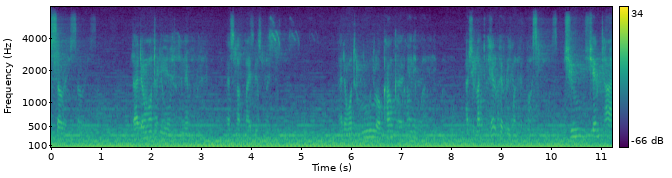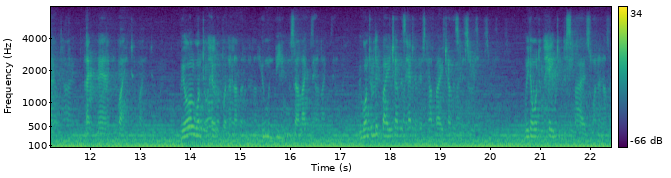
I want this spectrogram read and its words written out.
sorry. But I don't want to be an emperor. That's not my business. I don't want to rule or conquer anyone. I should like to help everyone if possible. Jew, Gentile, black man, white. We all want to help one another. Human beings are like that. We want to live by each other's happiness, not by each other's misery. We don't want to hate and despise one another.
